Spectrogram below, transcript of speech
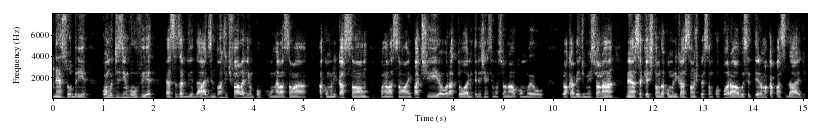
né, sobre como desenvolver essas habilidades. Então, a gente fala ali um pouco com relação à, à comunicação, com relação à empatia, oratória, inteligência emocional, como eu, eu acabei de mencionar, né? essa questão da comunicação, expressão corporal, você ter uma capacidade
